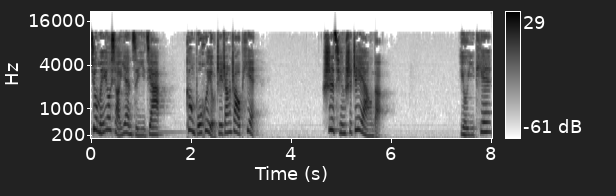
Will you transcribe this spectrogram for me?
就没有小燕子一家，更不会有这张照片。事情是这样的：有一天，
